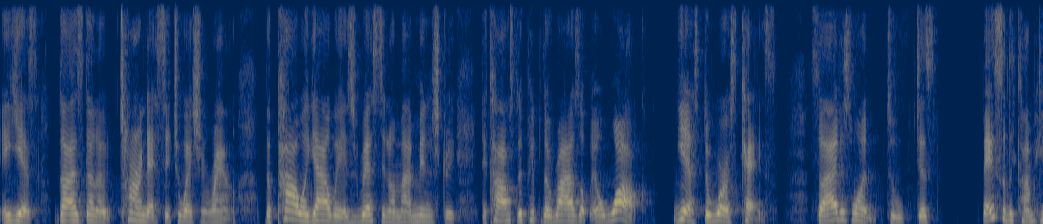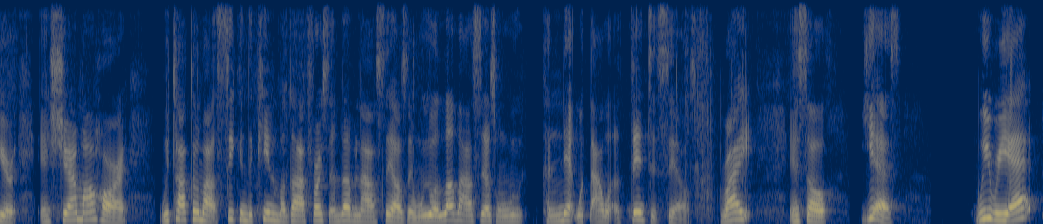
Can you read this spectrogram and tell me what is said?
And yes, God's going to turn that situation around. The power Yahweh is resting on my ministry to cause the people to rise up and walk. Yes, the worst case. So I just want to just basically come here and share my heart we're talking about seeking the kingdom of God first and loving ourselves. And we will love ourselves when we connect with our authentic selves, right? And so, yes, we react.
